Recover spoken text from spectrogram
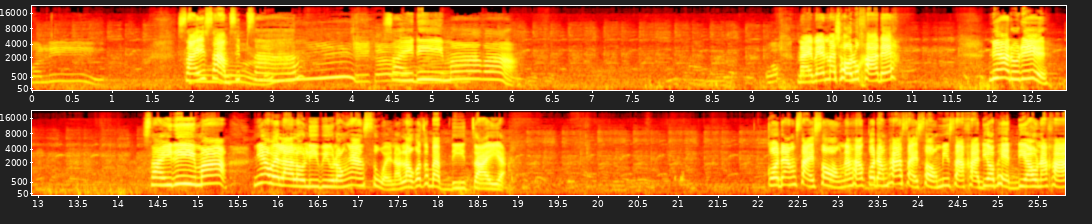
เบอร์รี่ ไซส์สามสิบสามไซส์ดีมากอะไหนเบนมาโชว์ลูกค้าเด้เนี่ยดูดิ ไซส์ดีมาก เนี่ยเวลาเรารีวิวแล้วงานสวยนะ เราก็จะแบบดีใจอะโกดังสายสองนะคะโกดังผ้าสายสองมีสาขาเดียวเพจเดียวนะคะ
